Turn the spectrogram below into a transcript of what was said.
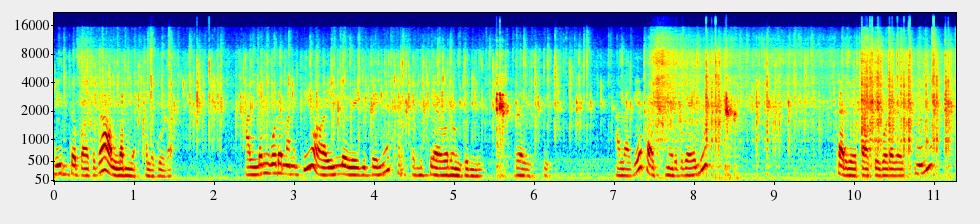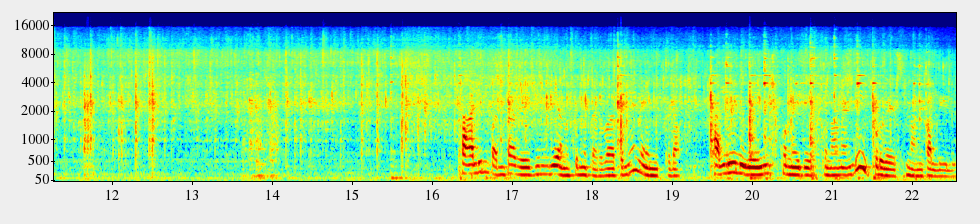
దీంతో పాటుగా అల్లం ముక్కలు కూడా. అల్లం కూడా మనకి ఆయిల్లో వేగితేనే చక్కటి ఫ్లేవర్ ఉంటుంది రైస్కి. అలాగే పచ్చిమిరపకాయలు కరివేపాకు కూడా వేస్తున్నాను. తాలింపు అంతా వేగింది అనుకున్న తర్వాతనే నేను ఇక్కడ పల్లీలు వేయించుకున్నవి తీసుకున్నానండి. ఇప్పుడు వేస్తున్నాను పల్లీలు.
